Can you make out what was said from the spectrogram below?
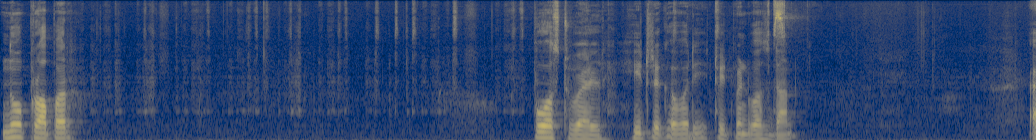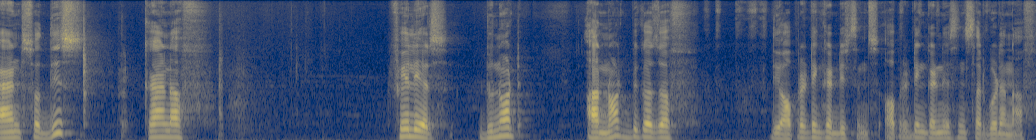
no proper post weld heat recovery treatment was done. And so, this kind of failures do not are not because of the operating conditions, operating conditions are good enough.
